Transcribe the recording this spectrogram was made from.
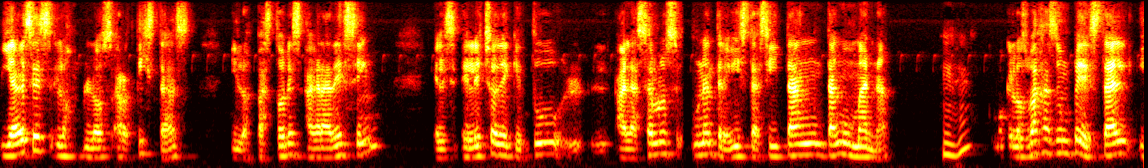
Y a veces los, los artistas y los pastores agradecen el, el, hecho de que tú, al hacerlos una entrevista así tan, tan humana, como que los bajas de un pedestal y,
